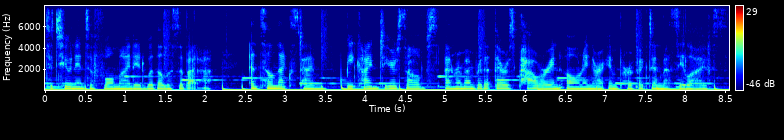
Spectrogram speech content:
to tune into Full Minded with Elisabetta. Until next time, be kind to yourselves and remember that there is power in owning our imperfect and messy lives.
